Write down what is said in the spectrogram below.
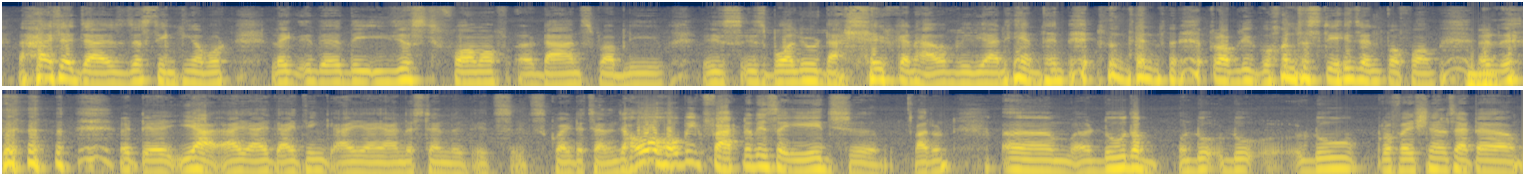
I was just thinking about like the, the easiest form of uh, dance probably is is Bollywood dance. you can have a biryani and then then probably go on the stage and perform. but uh, yeah, I, I I think I, I understand that it's it's quite a challenge. How how big factor is the age, uh, Arun? Um, uh, do the do do do professionals at a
